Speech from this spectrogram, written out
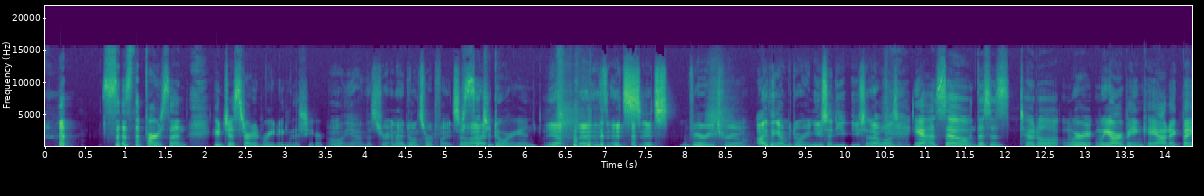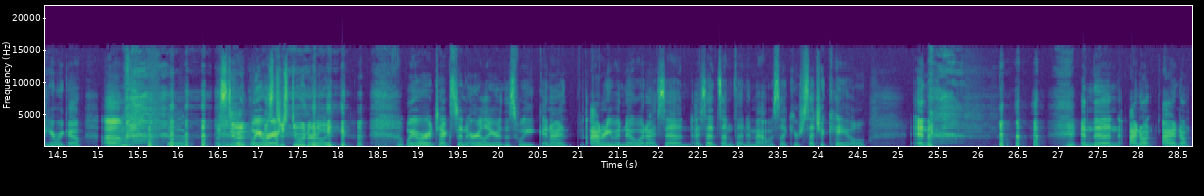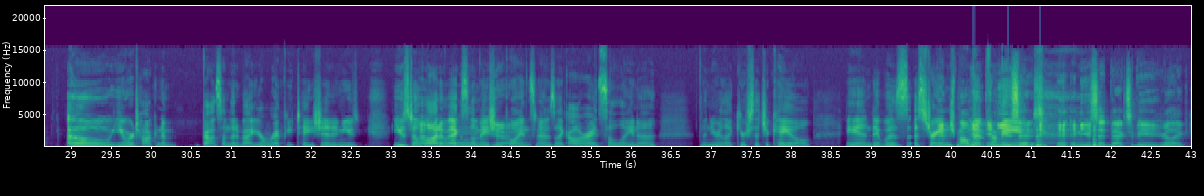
Says the person who just started reading this year. Oh, yeah, that's true. And I don't sword fight. So, I, Such a Dorian. yeah, is, it's it's very true. I think I'm a Dorian. You said you, you said I wasn't. Yeah, so this is total we're we are being chaotic, but here we go. Um Let's do it. We Let's were- just do it early. we were texting earlier this week and I I don't even know what I said. I said something and Matt was like, You're such a Chaol. And and then I don't I don't oh, you were talking about something about your reputation and you used a lot of Oh, exclamation yeah. points and I was like, All right, Celaena. And then you were like, You're such a Chaol. And it was a strange moment and, for and me. You said, and, and you said back to me, you're like,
